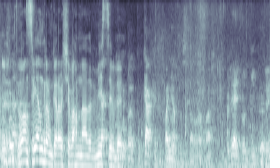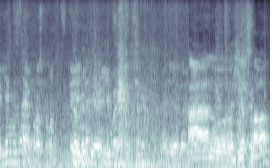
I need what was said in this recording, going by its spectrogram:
знаешь, Вон с венгром, короче, вам надо вместе, блядь. п- п- как это понятно стало, Паш? Блядь, вот да я не знаю, просто вот да я не ебать. А ну, ее целовал?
